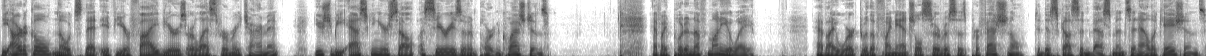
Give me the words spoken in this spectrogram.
The article notes that if you're five years or less from retirement, you should be asking yourself a series of important questions. Have I put enough money away? Have I worked with a financial services professional to discuss investments and allocations?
